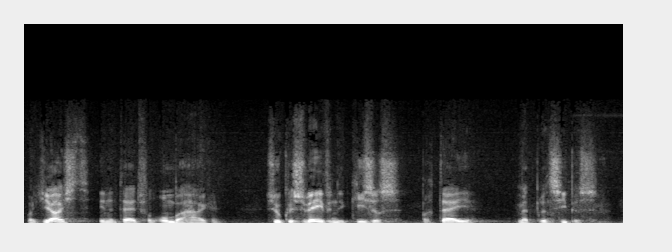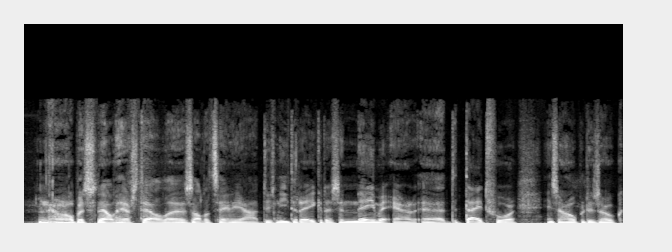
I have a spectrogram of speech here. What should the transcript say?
Want juist in een tijd van onbehagen zoeken zwevende kiezers partijen met principes. Nou, op het snel herstel uh, zal het CDA dus niet rekenen. Ze nemen er uh, de tijd voor. En ze hopen dus ook,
